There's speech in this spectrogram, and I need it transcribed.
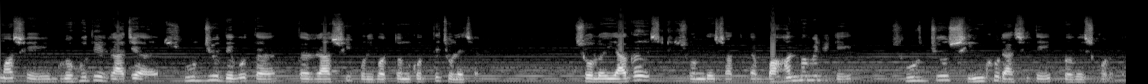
মাসে গ্রহদের রাজা সূর্য দেবতা তার রাশি পরিবর্তন করতে চলেছেন। ষোলোই আগস্ট সন্ধ্যে সাতটা বাহান্ন মিনিটে সূর্য সিংহ রাশিতে প্রবেশ করবে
